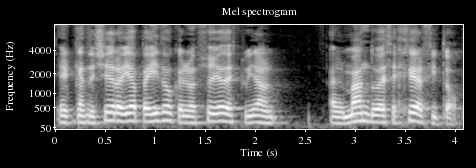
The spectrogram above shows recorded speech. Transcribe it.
el canciller había pedido que los Jedi estuvieran al mando de ese ejército.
